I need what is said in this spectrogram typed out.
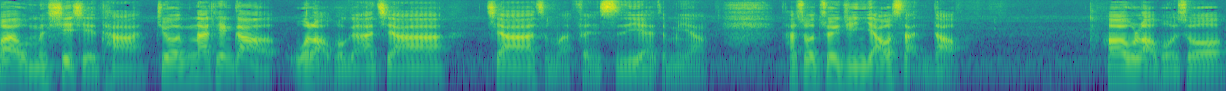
后来我们谢谢他，就那天刚好我老婆跟他加加什么粉丝页还怎么样，他说最近腰闪到，后来我老婆说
